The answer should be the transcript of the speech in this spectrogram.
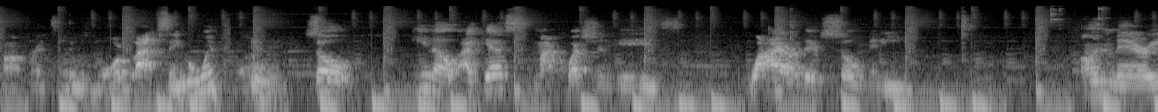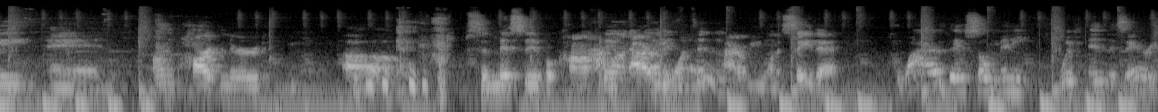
conference and it was more black single women. Mhm. So, you know, I guess my question is, why are there so many unmarried and unpartnered, uh, submissive or confident, however you want to, however you want to say that? Why are there so many within this area?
